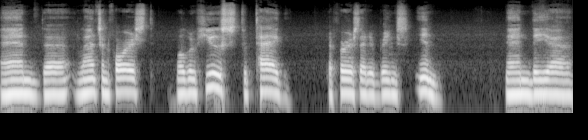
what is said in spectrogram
And the Lands and Forest will refuse to tag the furs that it brings in. And the, uh,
